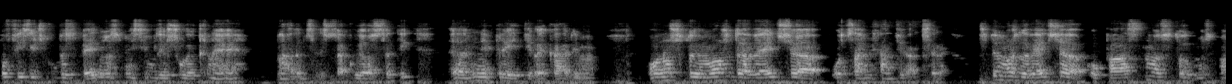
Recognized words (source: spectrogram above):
po fizičku bezbednost mislim da još uvek ne, nadam se da će tako i ostati, e, ne preti lekarima. Ono što je možda veća od samih antivaksera, što je možda veća opasnost, odnosno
